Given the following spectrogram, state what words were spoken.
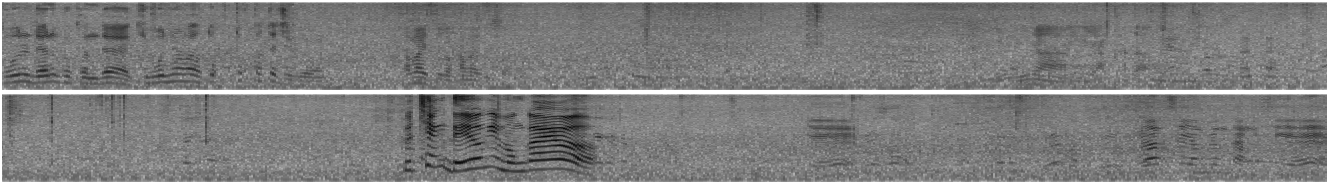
돈을 내는 그 건데 기본형하고 똑, 똑같아 지금. 가만히 있어봐, 가만히 있어. 뭐냐, 이게 약하다. 그 책 내용이 뭔가요? 예. 프랑스 혁명 당시에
